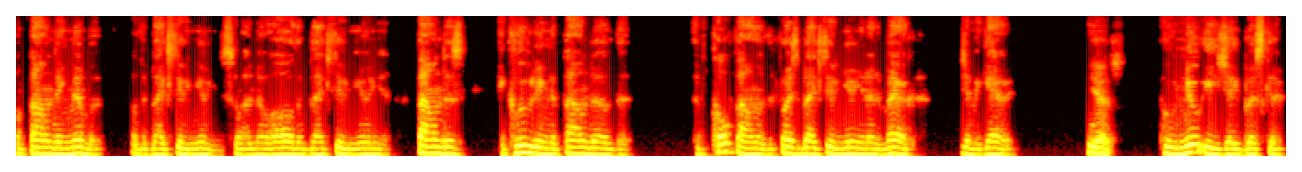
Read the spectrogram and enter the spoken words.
a founding member of the Black Student Union. So I know all the Black Student Union founders, including the founder of the, the co-founder of the first Black Student Union in America, Jimmy Garrett. Who, yes. Who knew E.J. Brisker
